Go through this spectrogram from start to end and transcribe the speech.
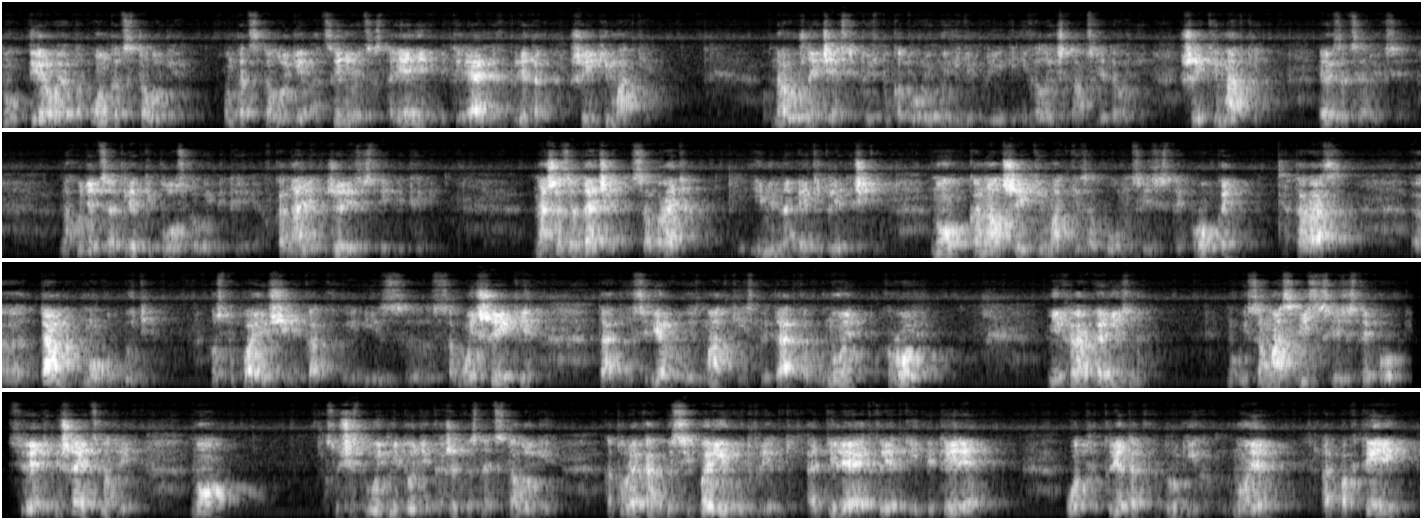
Ну, первое – это онкоцитология. Онкоцитология оценивает состояние эпителиальных клеток шейки матки. В наружной части, то есть ту, которую мы видим при гинекологическом обследовании шейки матки, экзоцервиксе, находятся клетки плоского эпителия, в канале железистые эпителии. Наша задача собрать именно эти клеточки. Но канал шейки матки заполнен слизистой пробкой, это раз. Э, там могут быть поступающие как из самой шейки, так и сверху, из матки, из придатков, гной, кровь, микроорганизмы, ну и сама слизь слизистой пробки. Все это мешает смотреть. Но существует методика жидкостной цитологии, которая как бы сепарирует клетки, отделяет клетки эпителия от клеток других, гноя, от бактерий,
